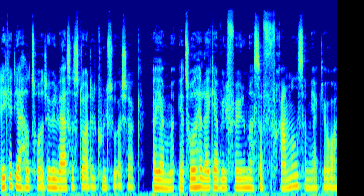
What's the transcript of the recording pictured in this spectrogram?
ikke, at jeg havde troet, det ville være så stort et kulturschok. Og jeg, jeg troede heller ikke, jeg ville føle mig så fremmed, som jeg gjorde.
